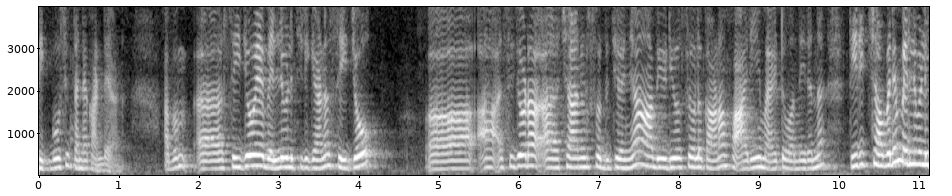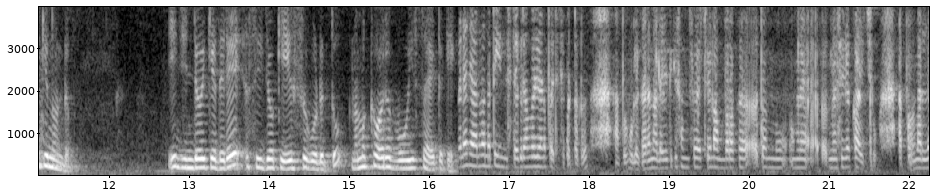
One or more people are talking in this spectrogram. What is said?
ബിഗ് ബോസിൽ തന്നെ കണ്ടതാണ്. അപ്പം സിജോയെ വെല്ലുവിളിച്ചിരിക്കുകയാണ്. സിജോ സിജോയുടെ ചാനൽ ശ്രദ്ധിച്ചു കഴിഞ്ഞാൽ ആ വീഡിയോസുകൾ കാണാം ഭാര്യയുമായിട്ട് വന്നിരുന്ന് തിരിച്ചവരും വെല്ലുവിളിക്കുന്നുണ്ട്. ഈ ജിൻഡോയ്ക്കെതിരെ സിജോ കേസ് കൊടുത്തു. നമുക്ക് ഓരോ വോയിസ് ആയിട്ട് കേൾക്കാം. ഞാൻ വന്നിട്ട് ഇൻസ്റ്റാഗ്രാം വഴിയാണ് പരിചയപ്പെട്ടത്. അപ്പോൾ പുള്ളിക്കാരൻ നല്ല രീതിക്ക് സംസാരിച്ചു നമ്പറൊക്കെ തന്നു. അങ്ങനെ മെസ്സേജ് ഒക്കെ അയച്ചു. അപ്പോൾ നല്ല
